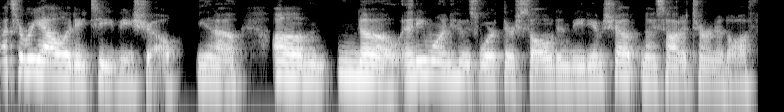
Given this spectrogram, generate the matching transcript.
that's a reality TV show, you know. Um, no, anyone who's worth their salt in mediumship knows how to turn it off.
